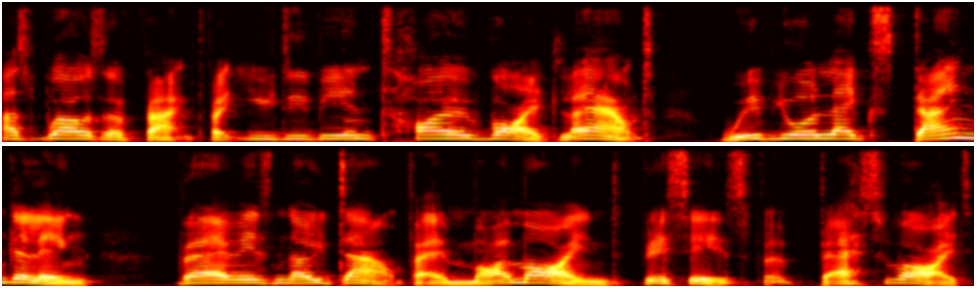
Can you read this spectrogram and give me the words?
as well as the fact that you do the entire ride layout with your legs dangling, there is no doubt that in my mind this is the best ride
